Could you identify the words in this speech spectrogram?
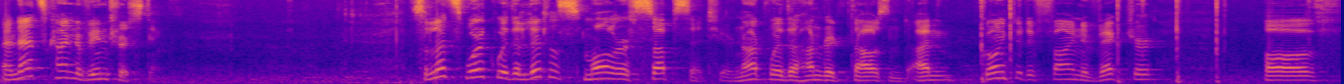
And that's kind of interesting. So let's work with a little smaller subset here, not with 100,000. I'm going to define a vector of,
